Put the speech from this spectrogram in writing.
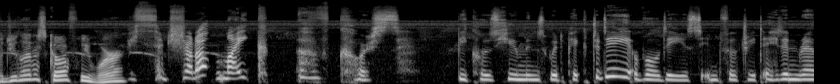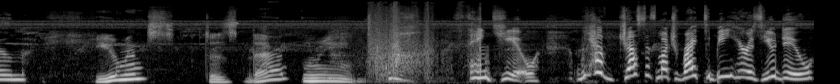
Would you let us go if we were? I said shut up, Mike. Of course. Because humans would pick today of all days to infiltrate a hidden realm. Humans? Does that mean. Thank you. We have just as much right to be here as you do.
